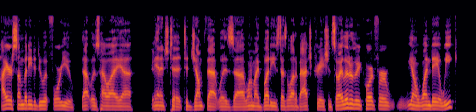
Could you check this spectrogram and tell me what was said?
hire somebody to do it for you. That was how I uh, yeah. managed to to jump. That was uh, one of my buddies does a lot of batch creation, so I literally record for you know one day a week,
